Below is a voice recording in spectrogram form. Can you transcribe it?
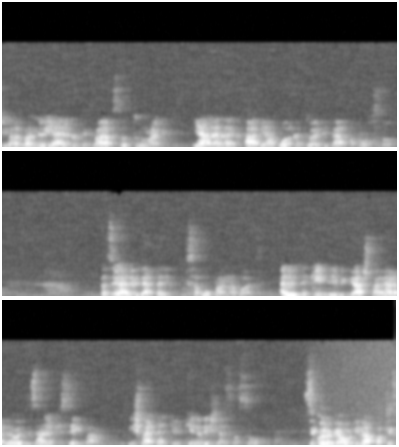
zsinatban női elnököket választottunk meg. Jelenleg Fábián Borka tölti be a posztot. Az ő előde pedig Szabó Panna volt. Előtte két évig Gáspár Árnő volt az elnöki székben. Ismertetjük, kiről is lesz a szó. Szikora Georgina a 10.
